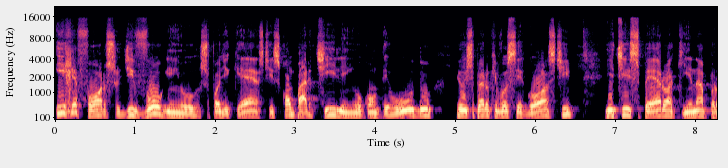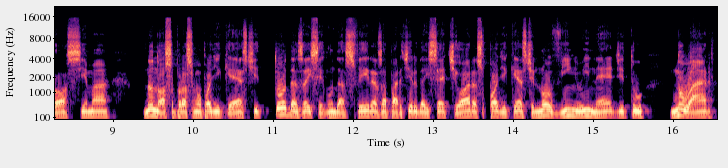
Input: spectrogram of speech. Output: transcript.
e reforço, divulguem os podcasts, compartilhem o conteúdo. Eu espero que você goste e te espero aqui na próxima no nosso próximo podcast, todas as segundas-feiras, a partir das 7 horas, podcast novinho, inédito, no ar,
